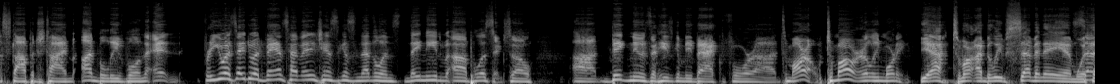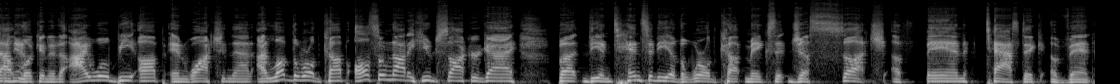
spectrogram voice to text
Stoppage time, unbelievable. And, and, for USA to advance, have any chance against the Netherlands, they need uh, Pulisic. So uh, big news that he's going to be back for uh, tomorrow. Tomorrow, early morning. Yeah, tomorrow, I believe 7 a.m. without looking at it. I will be up and watching that. I love the World Cup. Also, not a huge soccer guy, but the intensity of the World Cup makes it just such a fantastic event.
